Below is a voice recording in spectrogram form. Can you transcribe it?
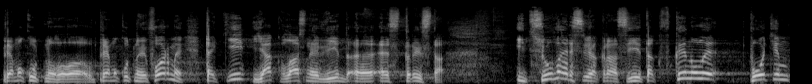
прямокутного, прямокутної форми, такі, як власне від е, С-300. І цю версію якраз її так вкинули. Потім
